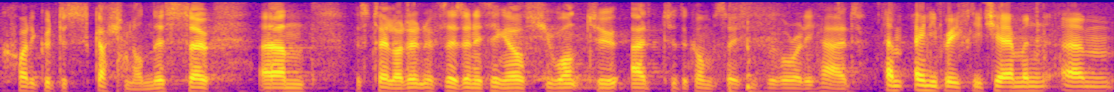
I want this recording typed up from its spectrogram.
quite a good discussion on this, so, um, Ms Taylor, I don't know if there's anything else you want to add to the conversations we've already had. Um, only briefly, Chairman. Um,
